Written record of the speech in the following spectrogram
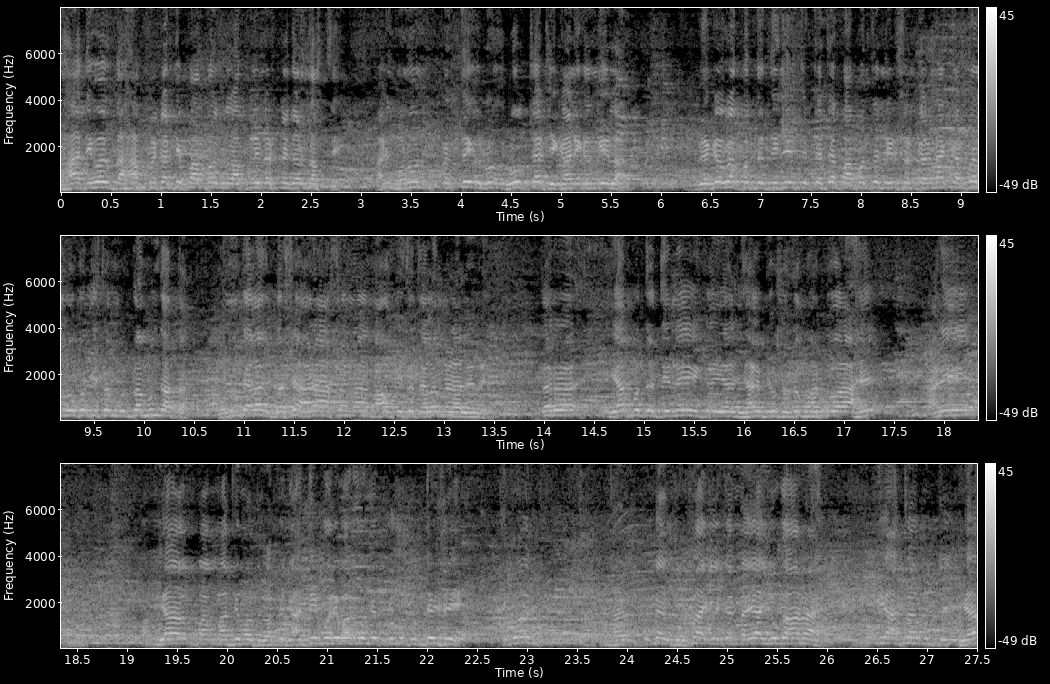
दहा दिवस दहा प्रकारचे पापड आपली नष्ट करत असते. आणि म्हणून प्रत्येक रो रोज त्या ठिकाणी गंगेला वेगवेगळ्या पद्धतीने ते त्याच्या पापांचं निरसन करण्याकरता लोक तिथं मुद्दामून जातात. म्हणून त्याला दशहरा असं ना नाव तिथं त्याला मिळालेलं आहे. तर या पद्धतीने या ह्या दिवसाचं महत्त्व आहे. आणि या मा माध्यमातून आपल्या गांधी परिवाराचा जे प्रमुख उद्देश आहे किंवा तुम्ही घोषणा ऐकल्याच्या नया युग आ रहा है. की आता ह्या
